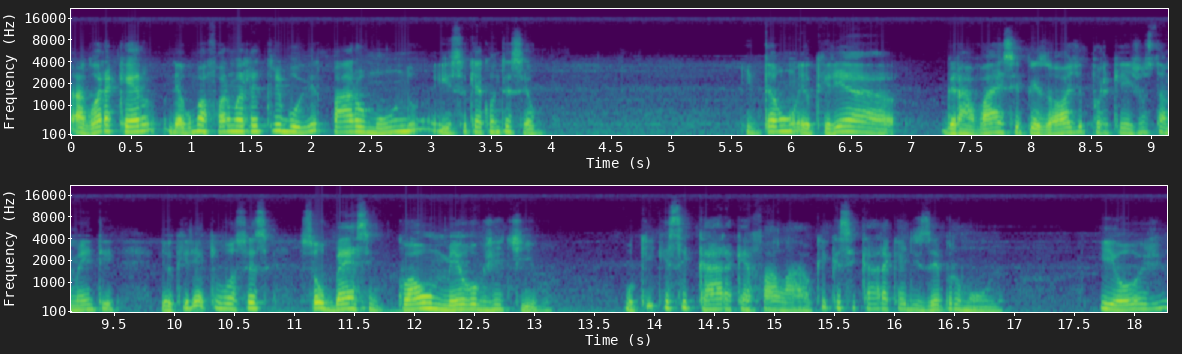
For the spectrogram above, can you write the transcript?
agora quero, de alguma forma, retribuir para o mundo isso que aconteceu. Então, eu queria gravar esse episódio porque justamente eu queria que vocês soubessem qual o meu objetivo. O que, que esse cara quer falar? O que, que esse cara quer dizer para o mundo? E hoje,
